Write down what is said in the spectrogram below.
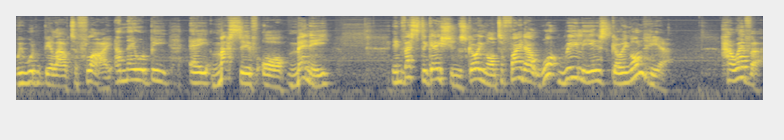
we wouldn't be allowed to fly and there would be a massive or many investigations going on to find out what really is going on here. However,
